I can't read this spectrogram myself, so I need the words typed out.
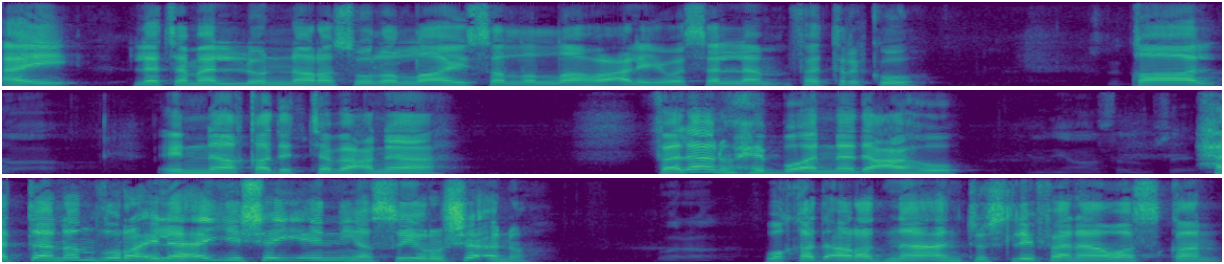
أي لتملن رسول الله صلى الله عليه وسلم فاتركوه. قال إنا قد اتبعناه. فلا نحب أن ندعه. حتى ننظر إلى أي شيء يصير شأنه. وقد أردنا أن تسلفنا وسقا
